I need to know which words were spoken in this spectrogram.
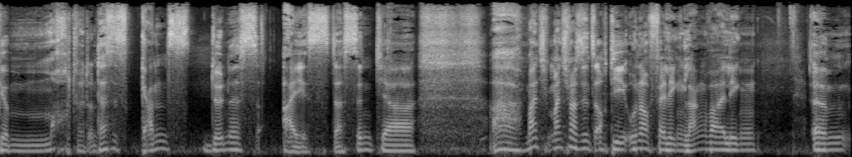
gemocht wird. Und das ist ganz dünnes Eis. Das sind ja, ah, manch, manchmal sind es auch die unauffälligen, langweiligen. Ähm,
